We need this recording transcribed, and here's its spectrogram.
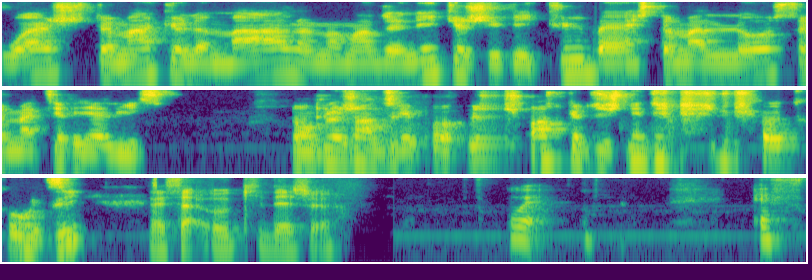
voit justement que le mal, à un moment donné que j'ai vécu, ben, ce mal-là se matérialise. Donc là, j'en dirai pas plus. Je pense que je n'ai déjà trop dit. Mais ça hook déjà. Ouais. Est-ce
